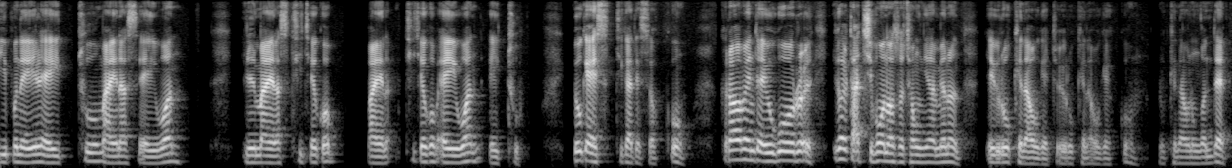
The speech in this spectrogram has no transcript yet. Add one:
2분의 1 A2 마이너스 A1, 1 마이너스 T제곱, 마이너, T제곱 A1, A2. 요게 ST가 됐었고, 그러면 이제 요거를 이걸 다 집어넣어서 정리하면은 이렇게 나오겠죠. 이렇게 나오겠고 이렇게 나오는 건데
